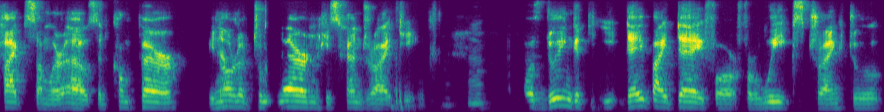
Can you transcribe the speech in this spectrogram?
typed somewhere else and compare in yeah. order to learn his handwriting. Mm-hmm. I was doing it day by day for, for weeks, trying to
